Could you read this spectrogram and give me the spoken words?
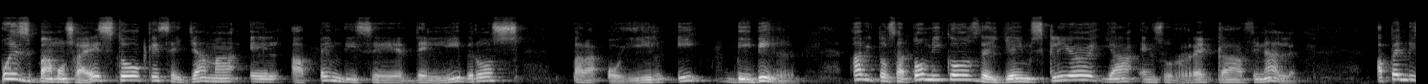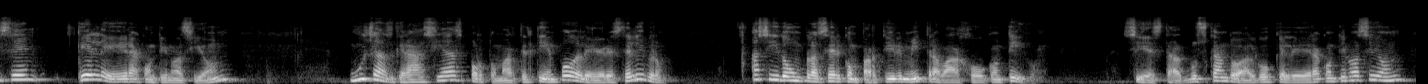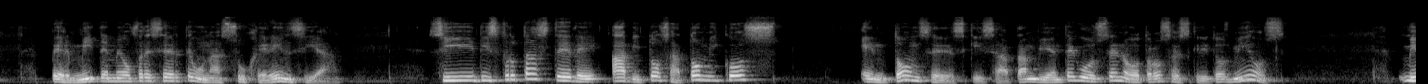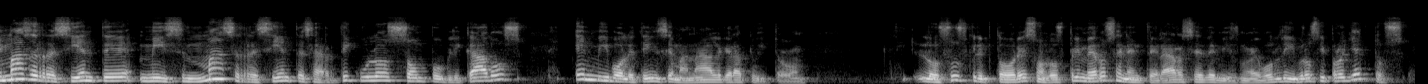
Pues vamos a esto que se llama el apéndice de libros para oír y vivir. Hábitos atómicos de James Clear ya en su recta final. Apéndice, ¿qué leer a continuación? Muchas gracias por tomarte el tiempo de leer este libro. Ha sido un placer compartir mi trabajo contigo. Si estás buscando algo que leer a continuación, permíteme ofrecerte una sugerencia. Si disfrutaste de hábitos atómicos, entonces quizá también te gusten otros escritos míos. Mi más reciente, mis más recientes artículos son publicados en mi boletín semanal gratuito. Los suscriptores son los primeros en enterarse de mis nuevos libros y proyectos.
